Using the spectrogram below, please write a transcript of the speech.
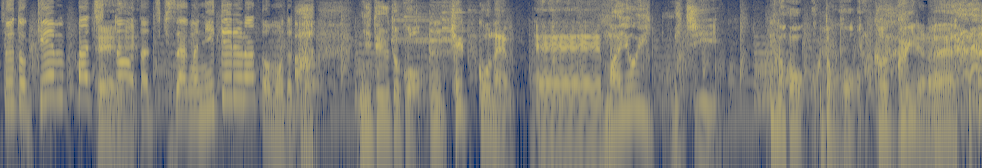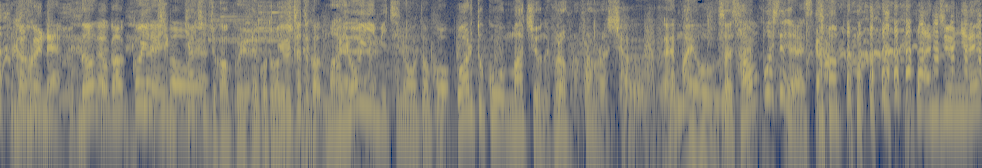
それとケンパチとええ。立木さんが似てるなと思ったとこ。あ似てるとこ、うん。結構ね、えー、迷い道の男。かっこいいななんか。えーかっこいいね。なんかかっこいいな今俺。キャッチャーちょっとかっこいいよね言葉ちょっとか迷い道の男。割とこう街をねフラフラフラフラしちゃう、えー、迷う。それ散歩してんじゃないですか？単純にね。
